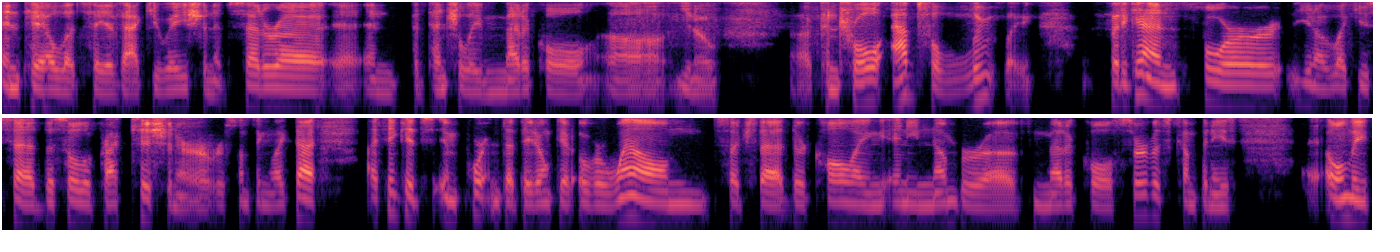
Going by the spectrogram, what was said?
entail, let's say, evacuation, et cetera, and potentially medical, uh, you know, uh, control? Absolutely. But again, for, you know, like you said, the solo practitioner or something like that, I think it's important that they don't get overwhelmed such that they're calling any number of medical service companies only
